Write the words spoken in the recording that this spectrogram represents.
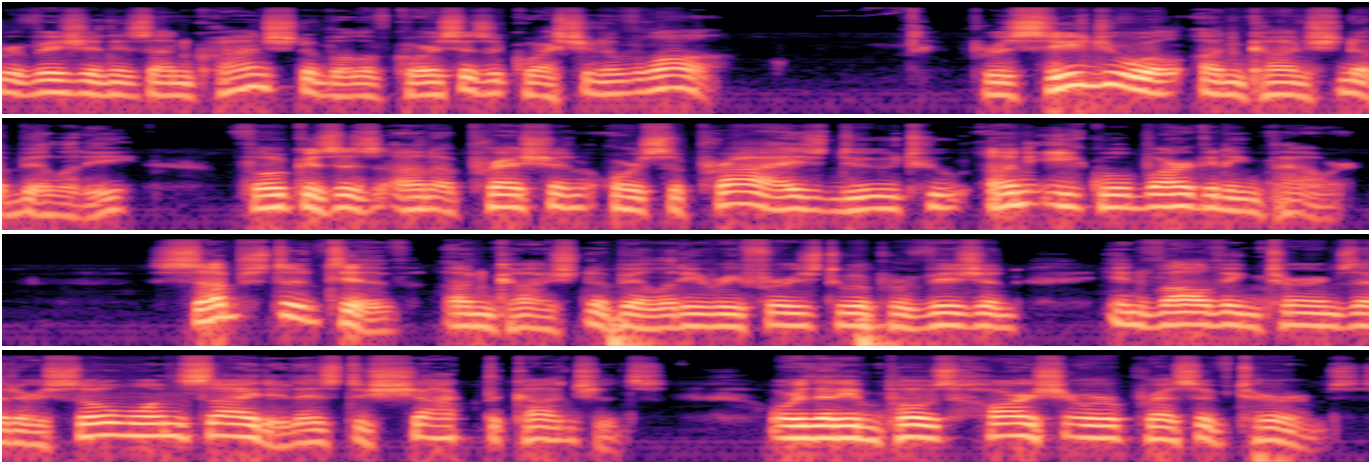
provision is unconscionable, of course, is a question of law. Procedural unconscionability focuses on oppression or surprise due to unequal bargaining power. Substantive unconscionability refers to a provision involving terms that are so one sided as to shock the conscience, or that impose harsh or oppressive terms.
